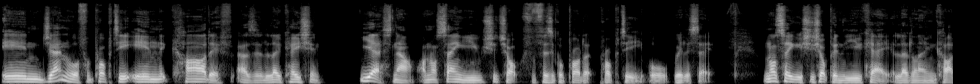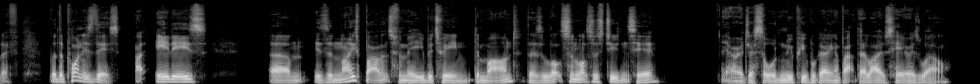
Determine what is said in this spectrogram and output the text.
in general for property in Cardiff as a location? Yes. Now, I'm not saying you should shop for physical product, property or real estate. I'm not saying you should shop in the UK, let alone Cardiff. But the point is this: uh, it is um, is a nice balance for me between demand. There's lots and lots of students here. There are just ordinary people going about their lives here as well.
